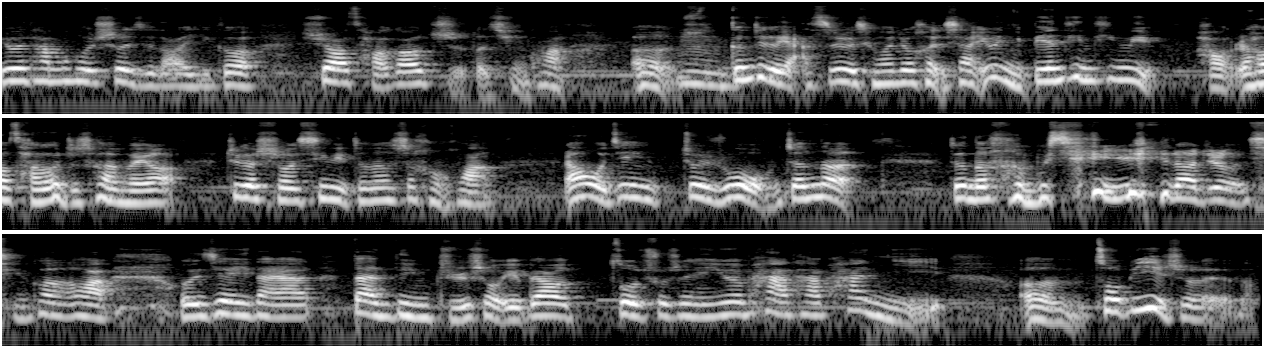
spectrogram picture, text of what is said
因为他们会涉及到一个需要草稿纸的情况，呃，跟这个雅思这个情况就很像，因为你边听听力好，然后草稿纸突然没了，这个时候心里真的是很慌。然后我建议，就如果我们真的真的很不幸 遇到这种情况的话，我就建议大家淡定举手，也不要做出声音，因为怕他判你。嗯，作弊之类的，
